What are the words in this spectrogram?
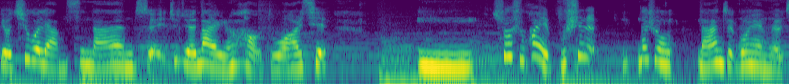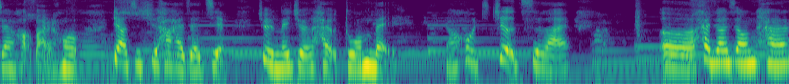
有去过两次南岸嘴，就觉得那里人好多，而且，嗯，说实话也不是那时候南岸嘴公园也没有建好吧，然后第二次去它还在建，就也没觉得它有多美，然后这次来，呃，汉江江滩。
